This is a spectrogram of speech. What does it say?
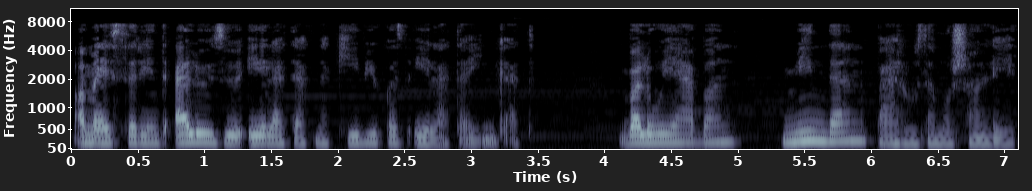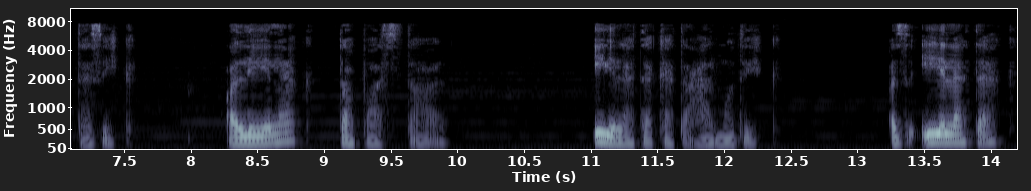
amely szerint előző életeknek hívjuk az életeinket. Valójában minden párhuzamosan létezik. A lélek tapasztal. Életeket álmodik. Az életek,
